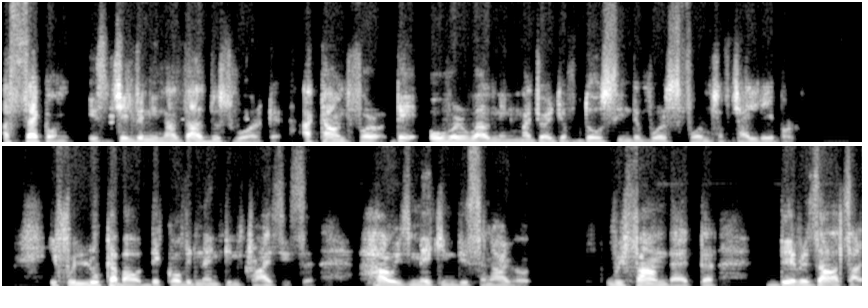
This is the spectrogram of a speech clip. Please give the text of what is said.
A second is children in hazardous work account for the overwhelming majority of those in the worst forms of child labor. If we look about the COVID-19 crisis, how is making this scenario, we found that uh, the results are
